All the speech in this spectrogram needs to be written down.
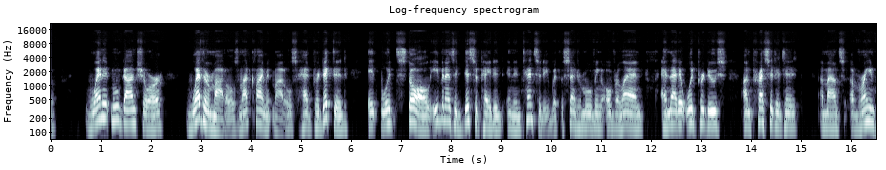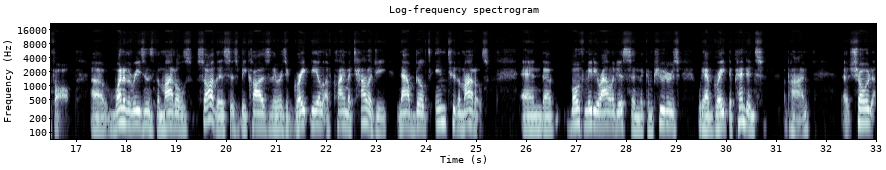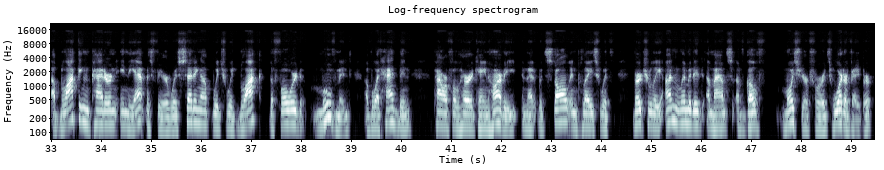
when it moved onshore, weather models, not climate models, had predicted it would stall even as it dissipated in intensity with the center moving over land, and that it would produce unprecedented amounts of rainfall. Uh, one of the reasons the models saw this is because there is a great deal of climatology now built into the models. And uh, both meteorologists and the computers we have great dependence upon, uh, showed a blocking pattern in the atmosphere was setting up which would block the forward movement of what had been powerful Hurricane Harvey, and that it would stall in place with virtually unlimited amounts of Gulf moisture for its water vapor.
